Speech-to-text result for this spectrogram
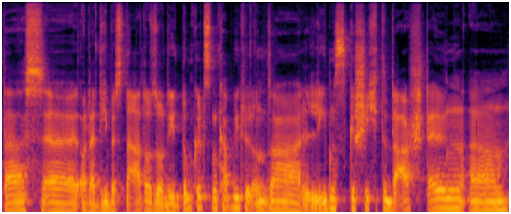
Das äh, oder die bis dato so die dunkelsten Kapitel unserer Lebensgeschichte darstellen. Ähm,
